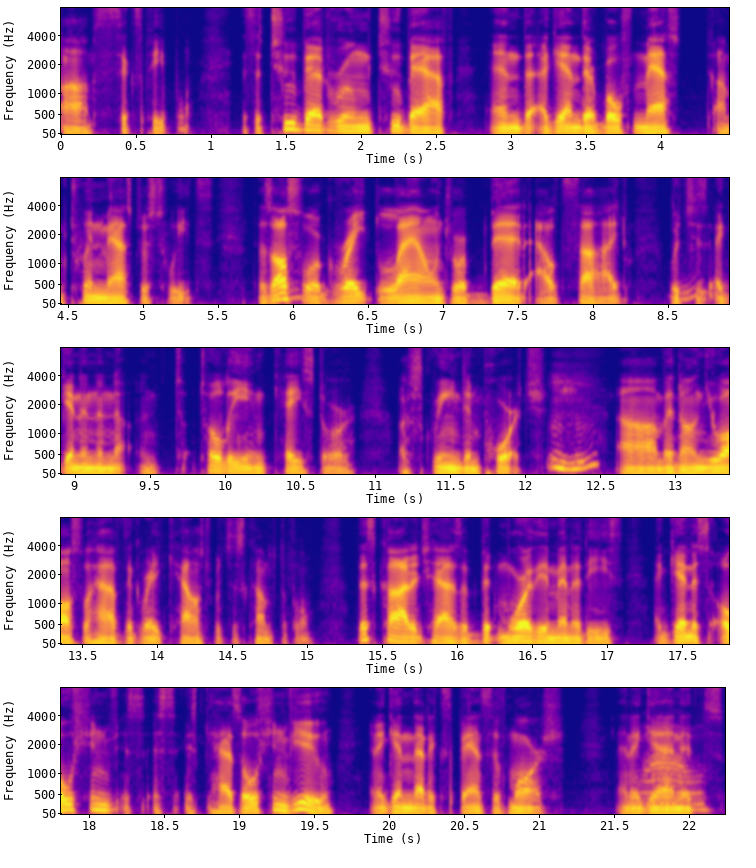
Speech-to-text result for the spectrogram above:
um, six people. It's a two bedroom, two bath, and again they're both mas- um, twin master suites. There's also a great lounge or bed outside, which is again in a t- totally encased or, or screened in porch. Mm-hmm. Um, and then you also have the great couch, which is comfortable. This cottage has a bit more of the amenities. Again, it's ocean. It's, it's, it has ocean view, and again that expansive marsh. And again, Wow. it's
